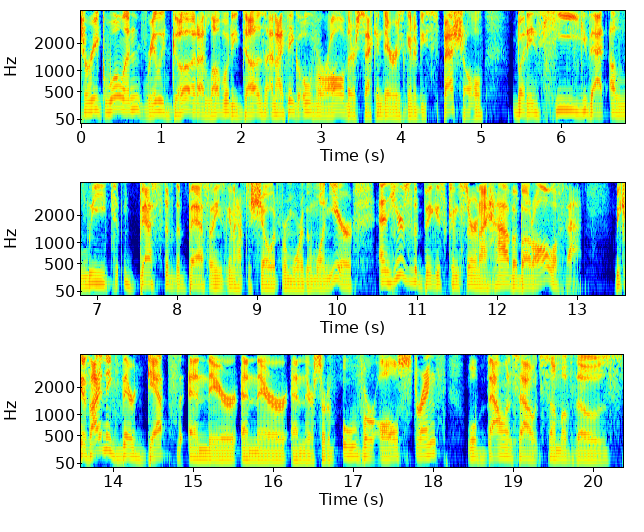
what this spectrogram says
Tariq Woolen, really good. I love what he does. And I think overall their secondary is going to be special. But is he that elite best of the best? I think he's going to have to show it for more than one year. And here's the biggest concern I have about all of that. Because I think their depth and their and their and their sort of overall strength will balance out some of those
